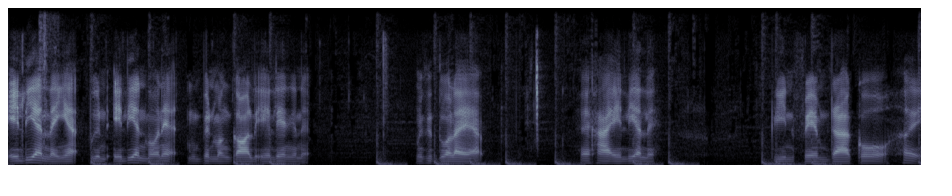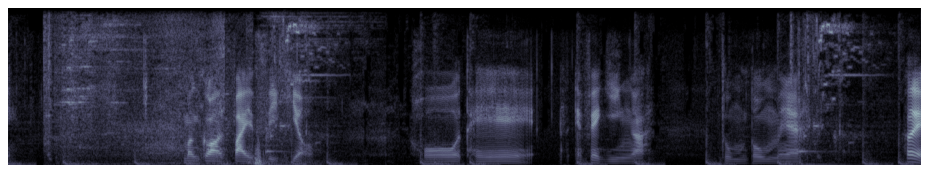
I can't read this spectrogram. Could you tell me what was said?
เอเลี่ยนอะไรเงี้ยปืนเอเลี่ยนพวกเนี้ยมึงเป็นมังกรหรือเอเลี่ยนกันเนี่ยมันคือตัวอะไรอะคล้ายๆเอเลี่ยนเลยกรีนเฟมดราโก้เฮ้ยมังกรไฟสีเขียว โคเทเอฟเฟกต์ยิงอะตุ้มๆเนี่ยเฮ้ย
